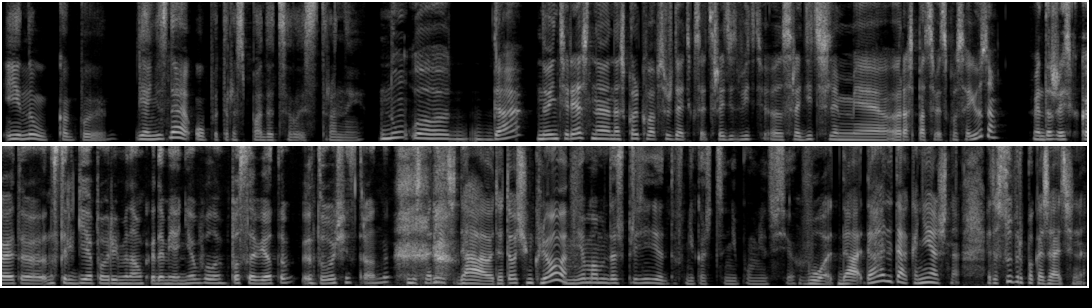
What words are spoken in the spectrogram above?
И, ну, как бы я не знаю опыт распада целой страны. Ну, э, да, но интересно, насколько вы обсуждаете, кстати, с, родит- э, с родителями распад Советского Союза. У меня даже есть какая-то ностальгия по временам, когда меня не было, по советам. Это очень странно. Ну, смотрите, да, вот это очень клево. У меня мама даже президентов, мне кажется, не помнит всех. Вот, да, да, да, да, конечно. Это супер показательно.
